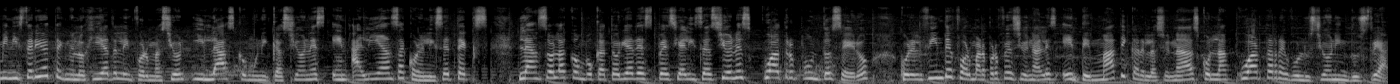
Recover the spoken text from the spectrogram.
Ministerio de Tecnología de la Información y las Comunicaciones, en alianza con el ICETEX, lanzó la convocatoria de especializaciones 4.0 con el fin de formar profesionales en temáticas relacionadas con la cuarta revolución industrial.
